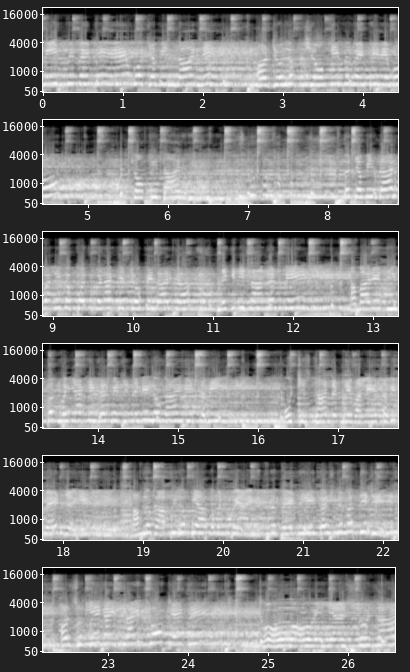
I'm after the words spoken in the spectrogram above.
ज़मीन पे बैठे हैं, वो जमींदार हैं, और जो लोग चौकी पे बैठे हैं, वो चौकीदार हैं। तो जमींदार वाले का पद बड़ा के चौकीदार का, लेकिन इस आँगन में हमारे दीपक भैया के घर में जितने लोग आए हैं, सभी उच्च स्थान रखने वाले हैं, सभी बैठ जाइए। हम लोग आप ही लोग के आगमन पे आए हैं थोड़ा बैठिए, कष्ट मत दीजिए। और सुनिएगा इस लाइन को कैसे? हो यशोदा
